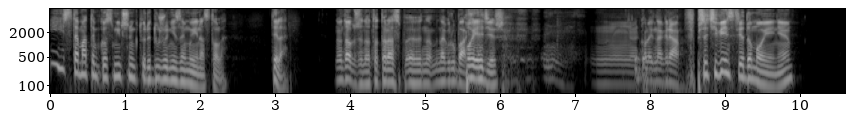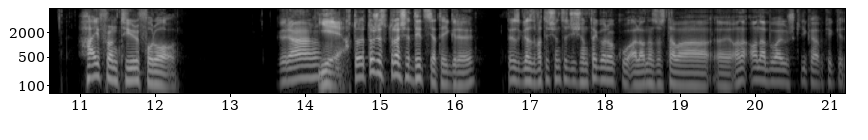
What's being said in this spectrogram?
i z tematem kosmicznym, który dużo nie zajmuje na stole. Tyle. No dobrze, no to teraz e, na, na grubasie. Pojedziesz. Mm, Kolejna gra. W przeciwieństwie do mojej, nie? High Frontier for All. Gra. Yeah. To, to już jest któraś edycja tej gry. To jest gra z 2010 roku, ale ona została. e, Ona, ona była już kilka. ki- ki-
